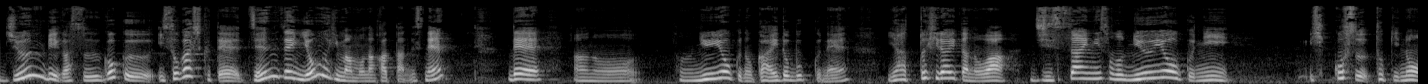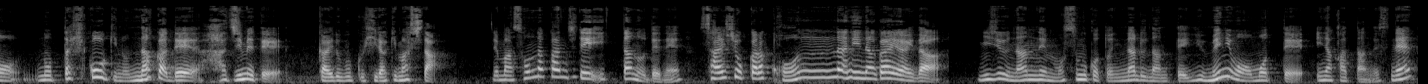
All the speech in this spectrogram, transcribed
準備がすごく忙しくて全然読む暇もなかったんですね。であのそのニューヨークのガイドブックねやっと開いたのは実際にそのニューヨークに引っ越す時の乗った飛行機の中で初めてガイドブック開きました。でまあそんな感じで行ったのでね最初からこんなに長い間二十何年も住むことになるなんて夢にも思っていなかったんですね、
